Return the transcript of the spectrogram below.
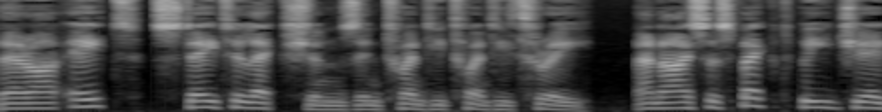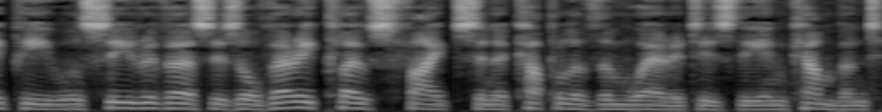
There are eight state elections in 2023, and I suspect BJP will see reverses or very close fights in a couple of them where it is the incumbent,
